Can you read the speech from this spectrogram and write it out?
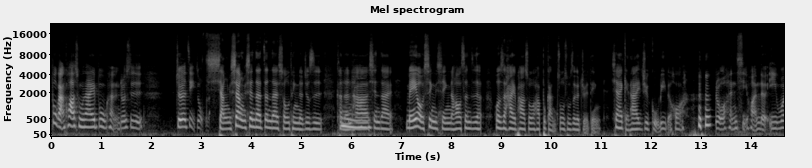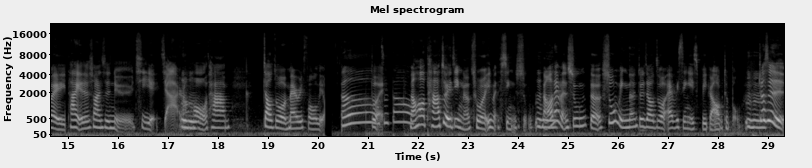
不敢跨出那一步，可能就是觉得自己做不到。想象现在正在收听的，就是可能他现在没有信心，然后甚至或者是害怕说他不敢做出这个决定，现在给他一句鼓励的话，我很喜欢的一位，她也是算是女企业家，然后她叫做 Mary Folio。啊，对，知道。然后他最近呢出了一本新书，嗯、然后那本书的书名呢就叫做 Everything is Figure Outable，嗯、就是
